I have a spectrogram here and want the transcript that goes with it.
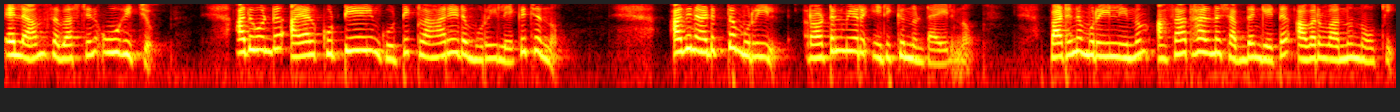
എല്ലാം സെബാസ്റ്റ്യൻ ഊഹിച്ചു. അതുകൊണ്ട് അയാൾ കുട്ടിയെയും കൂട്ടി ക്ലാരയുടെ മുറിയിലേക്ക് ചെന്നു. അതിനടുത്ത മുറിയിൽ റോട്ടൻമിയർ ഇരിക്കുന്നുണ്ടായിരുന്നു. പഠനമുറിയിൽ നിന്നും അസാധാരണ ശബ്ദം കേട്ട് അവർ വന്നു നോക്കി.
